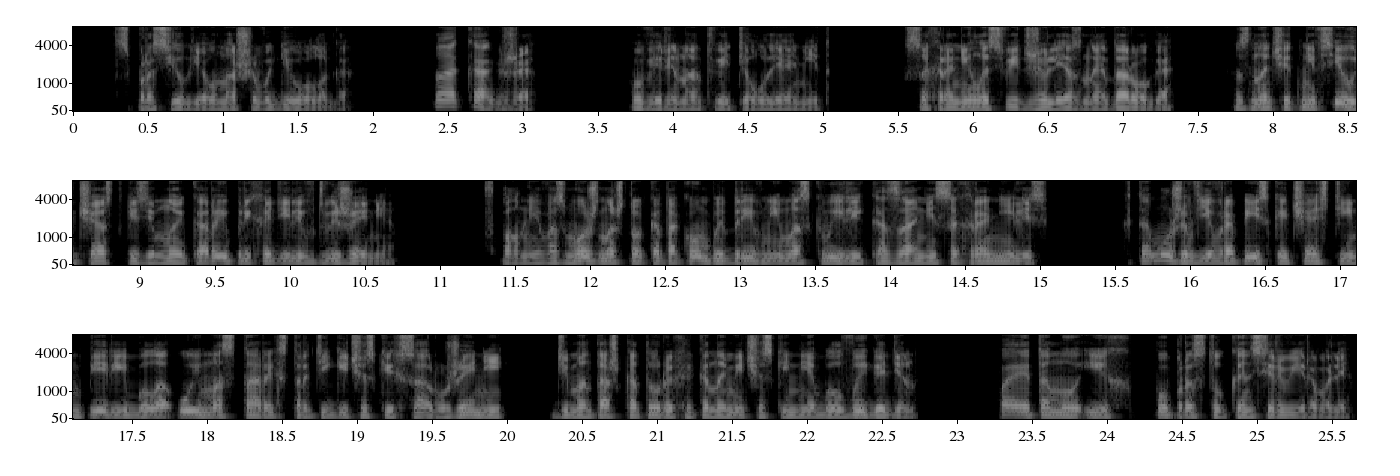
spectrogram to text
— спросил я у нашего геолога. «А как же?» — уверенно ответил Леонид. «Сохранилась ведь железная дорога. Значит, не все участки земной коры приходили в движение. Вполне возможно, что катакомбы древней Москвы или Казани сохранились, к тому же в европейской части империи была уйма старых стратегических сооружений, демонтаж которых экономически не был выгоден, поэтому их попросту консервировали.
